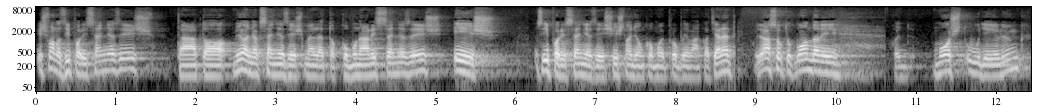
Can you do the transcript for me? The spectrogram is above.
És van az ipari szennyezés, tehát a műanyag szennyezés mellett a kommunális szennyezés és az ipari szennyezés is nagyon komoly problémákat jelent. Ugye azt szoktuk mondani, hogy most úgy élünk,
